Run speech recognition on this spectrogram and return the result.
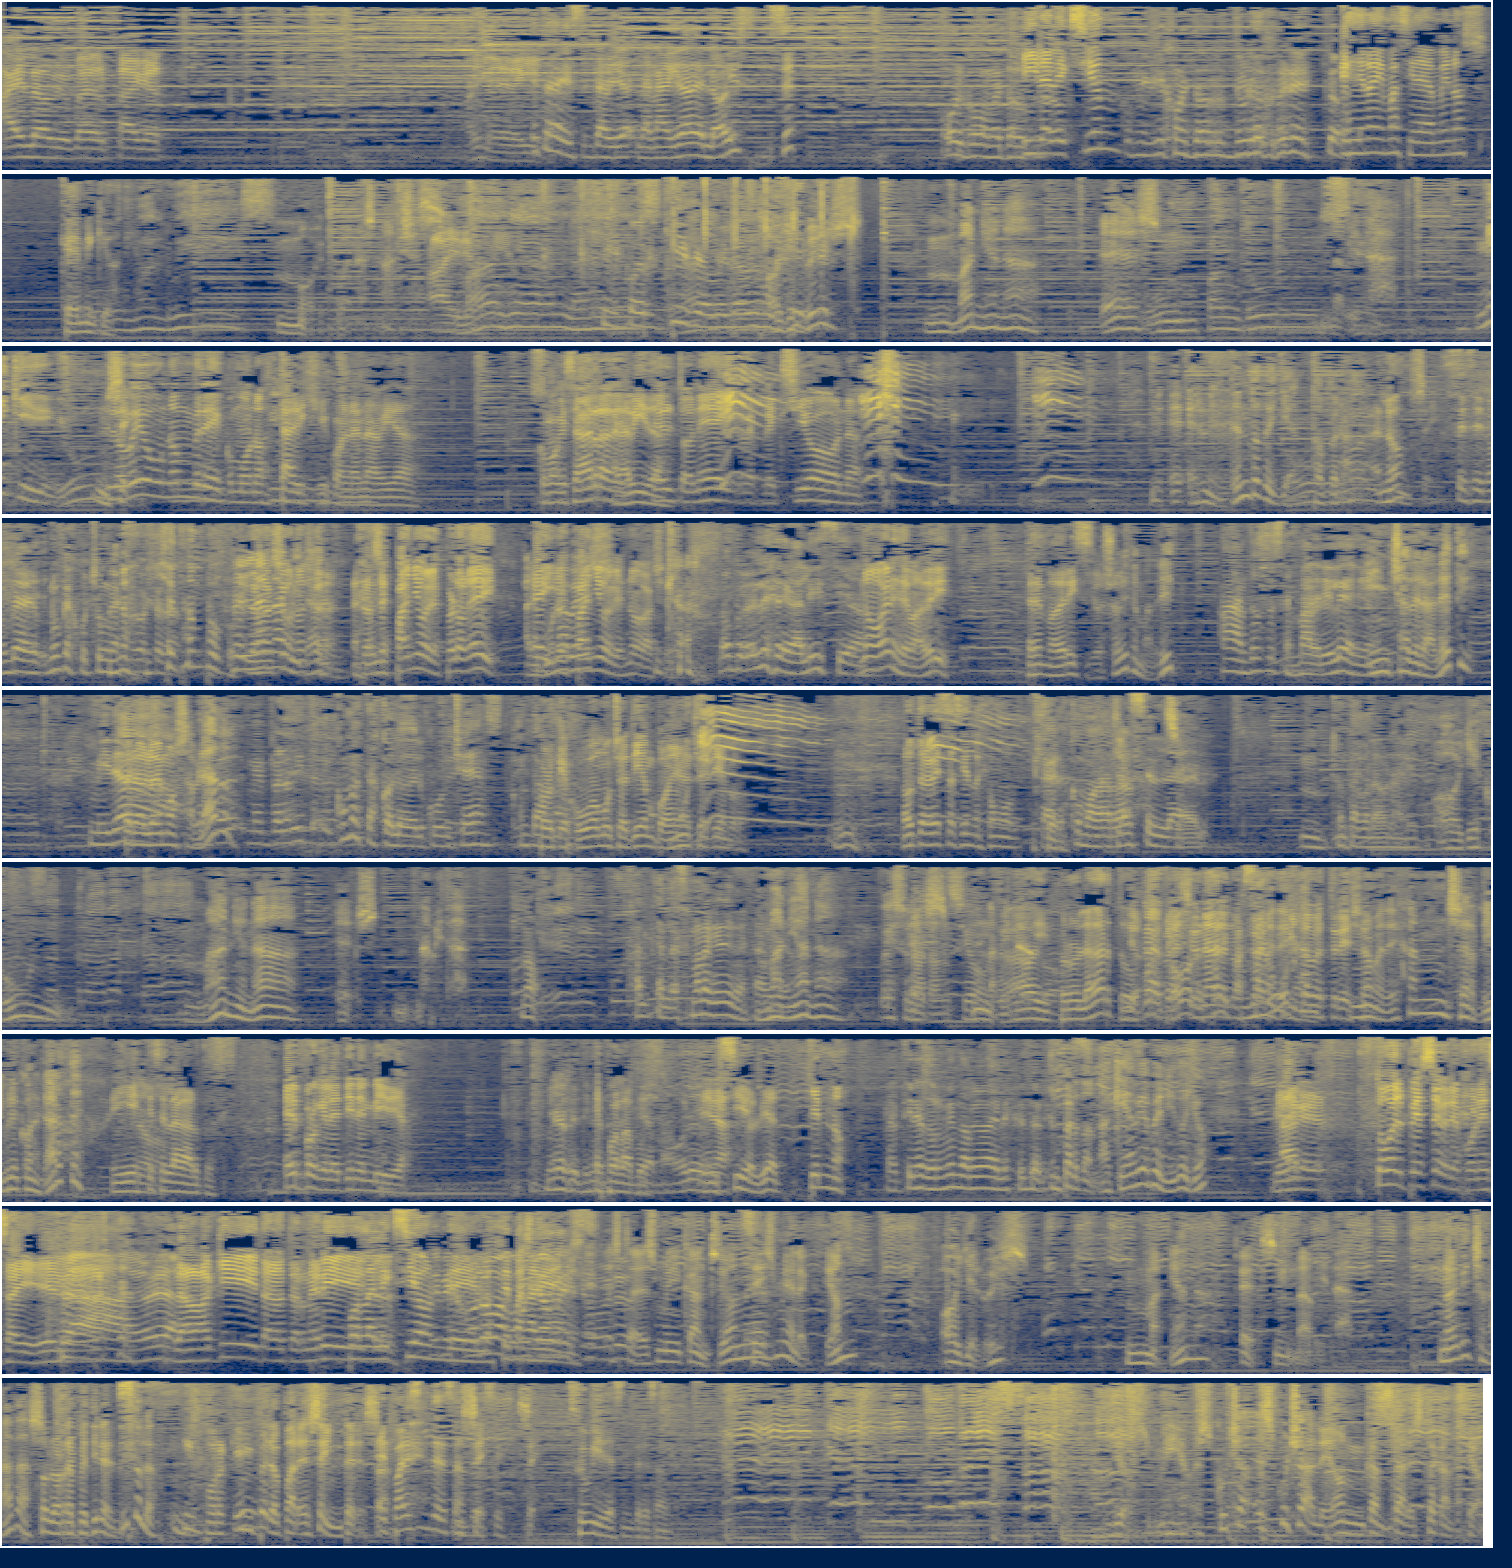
I love you, motherfucker. Ahí me. ¿Esta es Navidad- la Navidad de Lois? Sí. Uy, cómo me torturó. Y la lección Con mi viejo me torturó con esto. es de nadie más y nada menos que de Mickey Hostia. Muy buenas noches. Ay, Dios. ¿Y por qué no me lo vimos? Oye, Luis, mañana es Navidad. Mickey, lo Sí. veo un hombre como nostálgico en la Navidad. Como que se agarra A la de vida. el toné y reflexiona. Eh, El Nintendo de llanto, pero ¿No? Sí. Sí, sí, nunca, nunca escuché un gallego Yo llorar. tampoco. Los gallegos no lloran. Los españoles, perdón, ey, ey, españoles, no gallegos. No, pero él es de Galicia. No, él es de Madrid. Es de Madrid. Yo soy de Madrid, Ah, entonces es madrileño. hincha de la Leti. Mirá, Pero lo hemos hablado. Me, per- me perdí. ¿Cómo estás con lo del? Contame. Porque jugó mucho tiempo en Mucho tiempo. Otra vez haciendo como Claro, es como agarrarse la, Sí. el chota con la bonavita. Oye, Kun, mañana es Navidad. No, falta la semana que viene. Mañana Es una Es canción. Navidad. Ay, pero lagarto. Deja de por favor, presionar dejá- al no pasar me de dejan. esta estrella. no me dejan ser libre con el arte. Y es No. que es el lagarto. Él porque le tiene envidia. Mira que tiene Es por la. Mira. Sí, olvídate. ¿Quién no? La tiene durmiendo arriba del escritorio. Perdón, ¿a qué había venido yo? Mirá Ah. que todo el pesebre pones ahí. el- Claro, la vaquita, los terneritos. Por la elección de los temas navideños. Esta es mi canción, Sí. es mi elección. Oye, Luis, mañana es Navidad. No he dicho nada, solo repetir el título. ¿Y por qué? Pero parece interesante. Me parece interesante, Sí, sí. sí. Su vida es interesante. Dios mío, escucha, escucha a León cantar esta canción.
